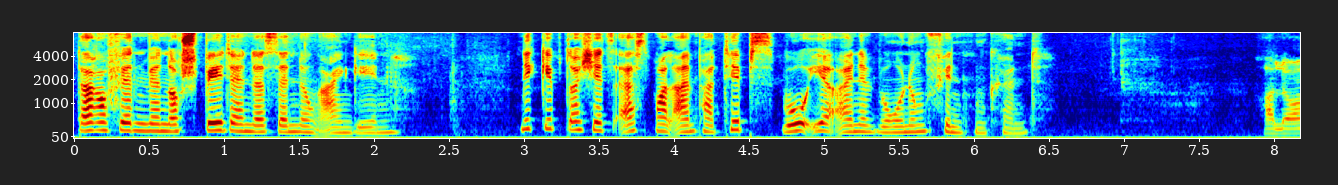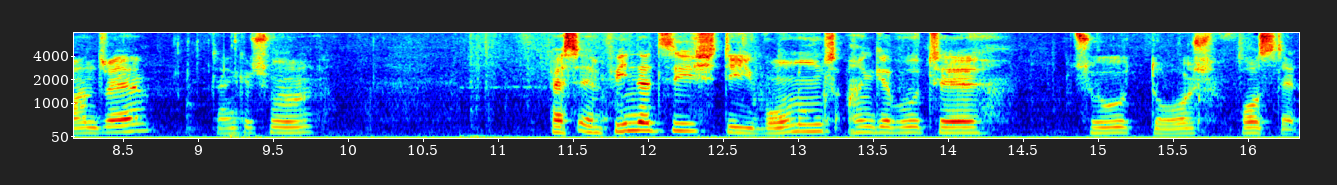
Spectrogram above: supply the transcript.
Darauf werden wir noch später in der Sendung eingehen. Nick gibt euch jetzt erstmal ein paar Tipps, wo ihr eine Wohnung finden könnt. Hallo André, Dankeschön. Es empfindet sich die Wohnungsangebote zu durchforsten.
